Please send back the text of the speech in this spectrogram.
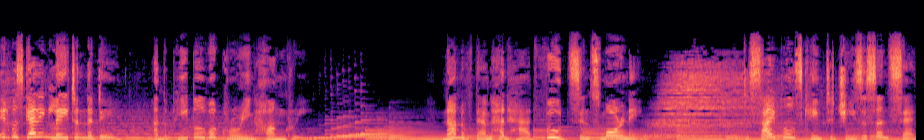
It was getting late in the day, and the people were growing hungry. None of them had had food since morning. The disciples came to Jesus and said,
